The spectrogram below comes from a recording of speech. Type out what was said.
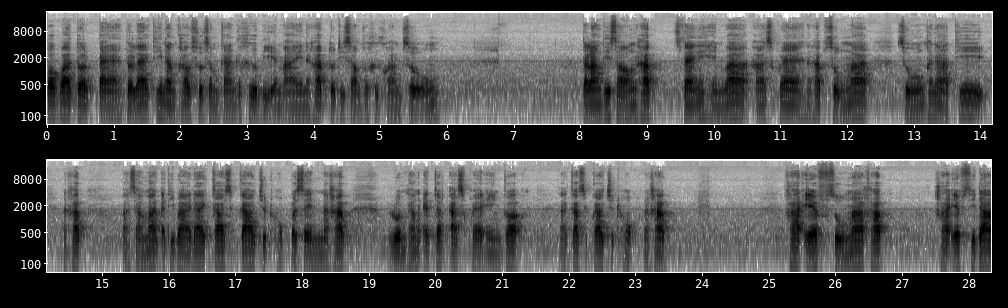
พบว่าตัวแปรตัวแรกที่นำเข้าสู่สมการก็คือ BMI นะครับ ตัวที่ 2 ก็คือความสูง ตารางที่2นะครับแสดงให้เห็นว่า r square นะครับ สูงมากสูงขนาดที่นะครับสามารถอธิบายได้ 99.6%นะครับ รวมทั้ง adjust r square เองก็ 99.6 นะครับ ค่า f สูงมากครับ ค่า f ที่ได้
